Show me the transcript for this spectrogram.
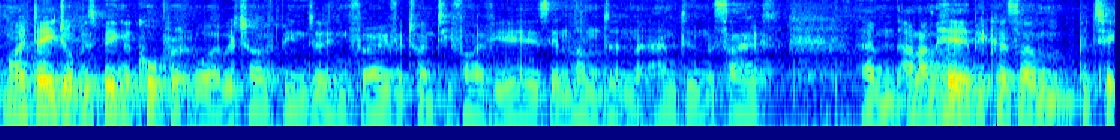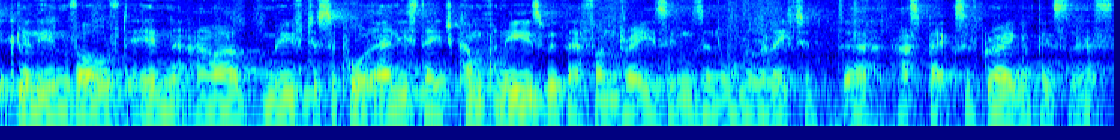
My day job is being a corporate lawyer, which I've been doing for over 25 years in London and in the South. Um, and I'm here because I'm particularly involved in our move to support early stage companies with their fundraisings and all the related uh, aspects of growing a business.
